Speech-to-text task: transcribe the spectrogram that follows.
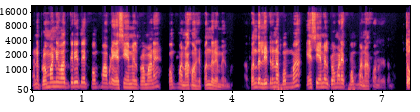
અને પ્રમાણની વાત કરીએ, તો એક પંપમાં આપણે એસી એમએલ પ્રમાણે પંપમાં નાખવાનું છે, પંદર એમએલમાં. પંદર લીટરના પંપમાં એસી એમએલ પ્રમાણે એક પંપમાં નાખવાનું છે તમારે. તો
